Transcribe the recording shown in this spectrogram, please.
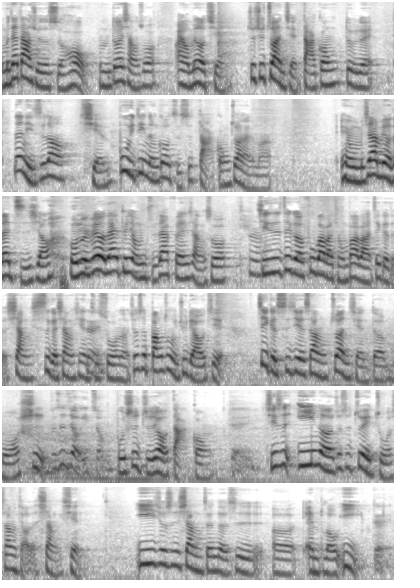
我们在大学的时候，我们都会想说，哎，我没有钱就去赚钱打工，对不对？那你知道钱不一定能够只是打工赚来的吗？哎，我们现在没有在直销，我们没有在推荐，我们只是在分享说，其实这个富爸爸穷爸爸这个的象四个象限之说呢，就是帮助你去了解这个世界上赚钱的模式，不是只有一种，不是只有打工。对，其实一呢，就是最左上角的象限，一就是象征的是呃 employee 对，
